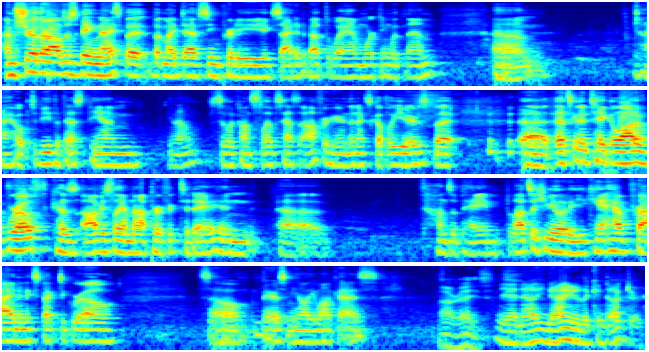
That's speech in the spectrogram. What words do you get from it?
I'm sure they're all just being nice, but but my devs seem pretty excited about the way I'm working with them. Um, and I hope to be the best PM you know Silicon Slopes has to offer here in the next couple of years. But uh, that's going to take a lot of growth because obviously I'm not perfect today and uh, tons of pain, lots of humility. You can't have pride and expect to grow. So embarrass me all you want, guys. All right. Yeah, now now you're the conductor,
